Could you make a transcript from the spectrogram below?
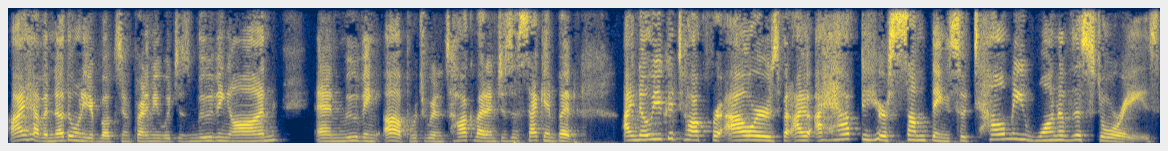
I have another one of your books in front of me, which is Moving On and Moving Up, which we're going to talk about in just a second. But I know you could talk for hours, but I, I have to hear something. So tell me one of the stories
